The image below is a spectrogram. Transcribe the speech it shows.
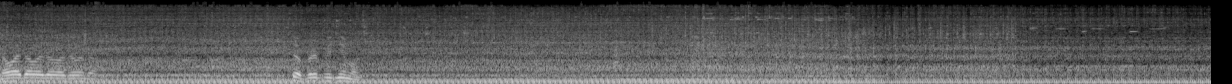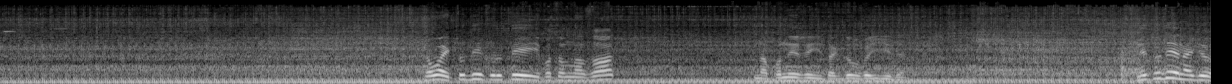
Давай, давай, давай, давай, давай. Все, приподнимай. Давай туди крути і потім назад. На пониженні так довго їде. Не туди, Надю,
